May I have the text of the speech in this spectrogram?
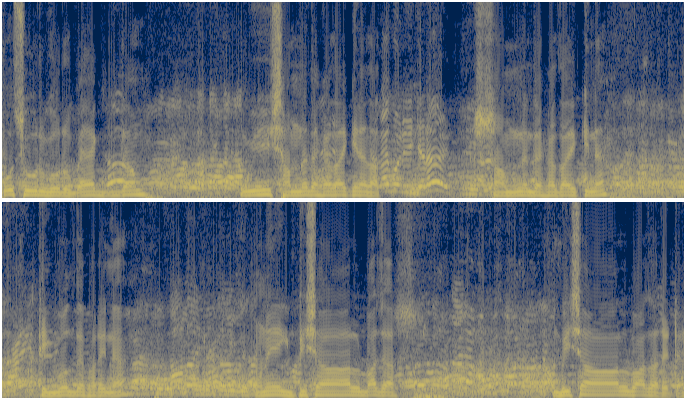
প্রচুর গরু একদম ওই সামনে দেখা যায় কিনা সামনে দেখা যায় কিনা ঠিক বলতে পারি না। অনেক বিশাল বাজার। বিশাল বাজার এটা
